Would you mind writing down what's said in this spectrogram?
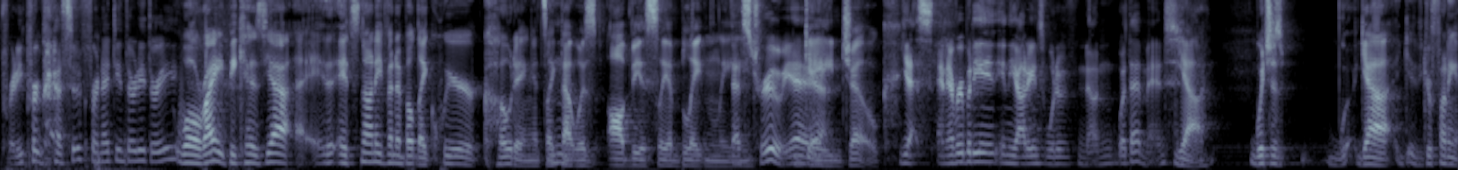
pretty progressive for 1933. Well, right, because yeah, it- it's not even about like queer coding. It's like that was obviously a blatantly Mm. That's true, yeah, gay yeah. joke. Yes, and everybody in, in the audience would have known what that meant. Yeah, which is yeah, you're funny.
